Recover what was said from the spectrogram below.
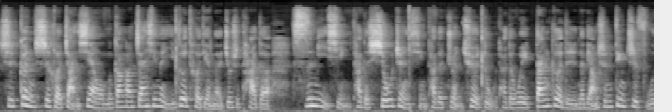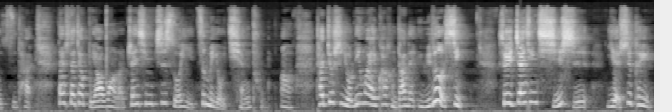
是更适合展现我们刚刚占星的一个特点呢，就是它的私密性、它的修正性、它的准确度、它的为单个的人的量身定制服务姿态。但是大家不要忘了，占星之所以这么有前途啊，它就是有另外一块很大的娱乐性。所以占星其实也是可以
